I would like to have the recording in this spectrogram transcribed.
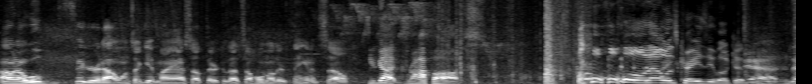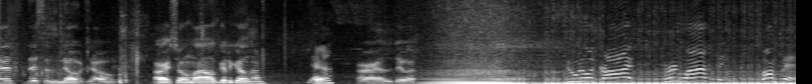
I don't know. We'll figure it out once I get my ass up there, because that's a whole nother thing in itself. You got drop offs. Oh, that was crazy looking. Yeah, this this is no joke. All right, so am I all good to go then? Yeah. All right, let's do it. Two wheel drive, turn left and bump it.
